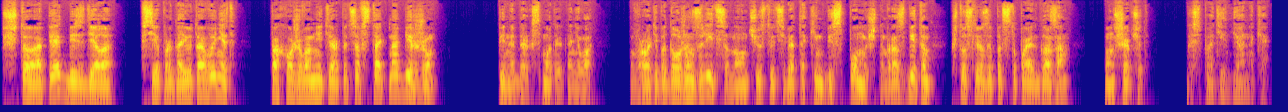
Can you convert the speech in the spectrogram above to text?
Что, опять без дела? Все продают, а вы нет. Похоже, вам не терпится встать на биржу. Пиннеберг смотрит на него. Вроде бы должен злиться, но он чувствует себя таким беспомощным, разбитым, что слезы подступают к глазам. Он шепчет. — Господин Янке,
